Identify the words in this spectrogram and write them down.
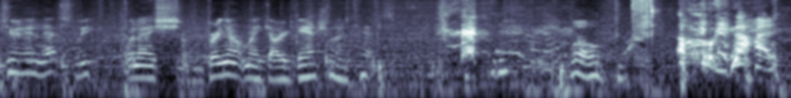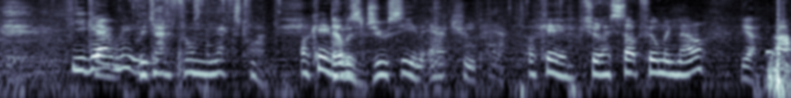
tune in next week when I sh- bring out my gargantuan tits. Whoa. Oh God! You got me. we gotta film the next one. Okay. That what- was juicy and action packed. Okay. Should I stop filming now? Yeah. Ah,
